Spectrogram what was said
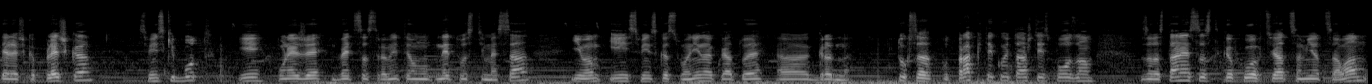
телешка плешка, свински бут и понеже двете са сравнително нетлъсти меса, имам и свинска сланина, която е гръдна. Тук са подправките, които аз ще използвам. За да стане с такъв хубав цвят самият салам,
